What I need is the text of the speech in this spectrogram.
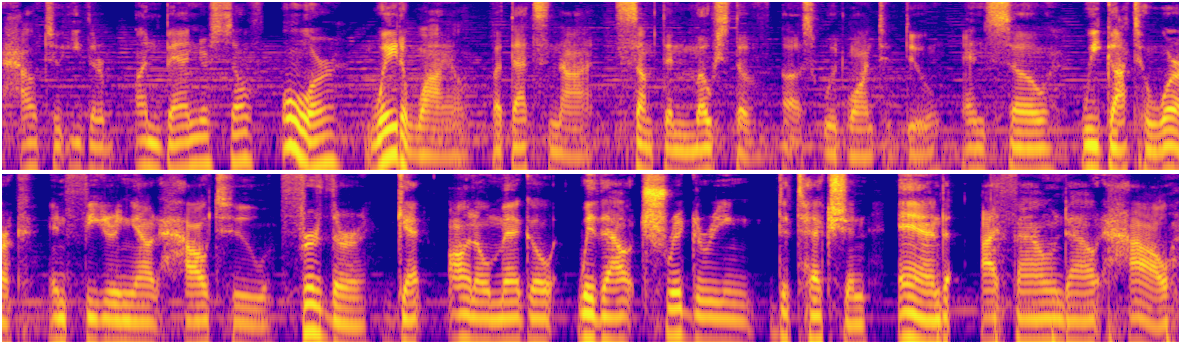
how to either unban yourself or wait a while. But that's not something most of us would want to do. And so we got to work in figuring out how to further get on Omegle without triggering detection and I found out how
